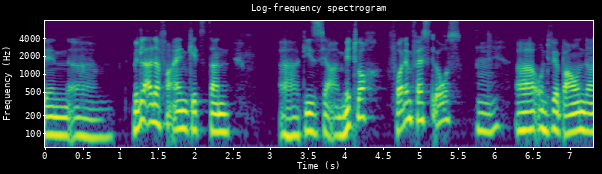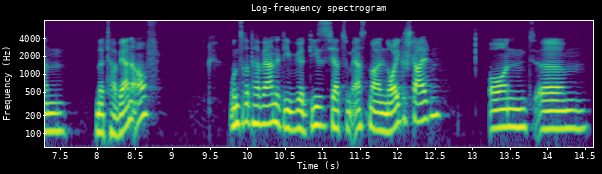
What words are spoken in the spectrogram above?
den ähm, Mittelalterverein, geht's dann äh, dieses Jahr am Mittwoch vor dem Fest los. Äh, und wir bauen dann eine Taverne auf unsere Taverne, die wir dieses Jahr zum ersten Mal neu gestalten. Und ähm,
